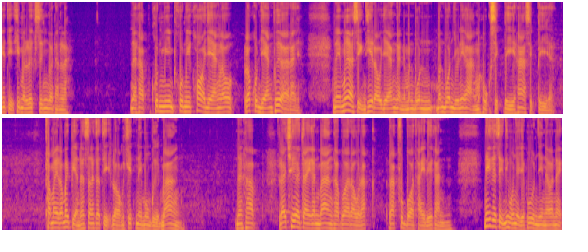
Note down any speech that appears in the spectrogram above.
มิติที่มันลึกซึ้งกว่านั้นล่ะนะครับ คุณมีคุณมีข้อแย้งแล้ว แล้วคุณแย้งเพื่ออะไร ในเมื่อสิ่งที่เราแย้งกันเนี่ยมันบนมันบนอยู่ในอ่างมาหกสิบปีห้าสิบปีอะทำไมเราไม่เปลี่ยนทัศนคติลองคิดในมุมอื่นบ้างนะครับ และเชื่อใจกันบ้างครับว่าเรารักรักฟุตบอลไทยด้วยกัน นี่คือสิ่งที่ผมอยากจะพูดจริงนะว่าเนี่ย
